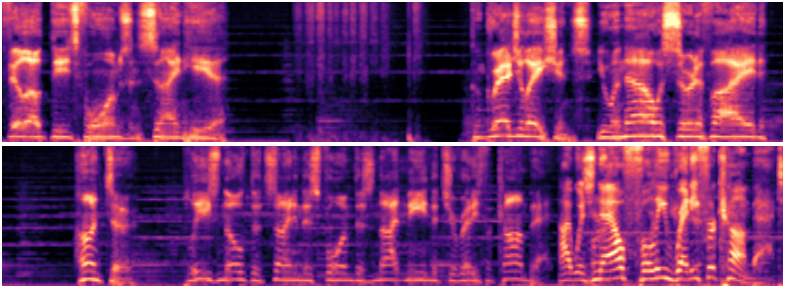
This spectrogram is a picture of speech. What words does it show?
Fill out these forms and sign here. Congratulations, you are now a certified hunter. Please note that signing this form does not mean that you're ready for combat. I was now fully ready for combat.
